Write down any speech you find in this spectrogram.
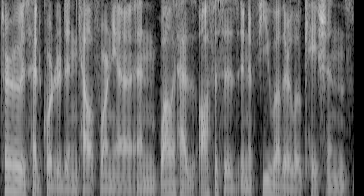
Turo is headquartered in California, and while it has offices in a few other locations,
